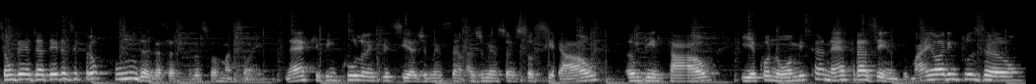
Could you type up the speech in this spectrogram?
São verdadeiras e profundas essas transformações, né, que vinculam entre si as dimensões, as dimensões social, ambiental e econômica, né, trazendo maior inclusão,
